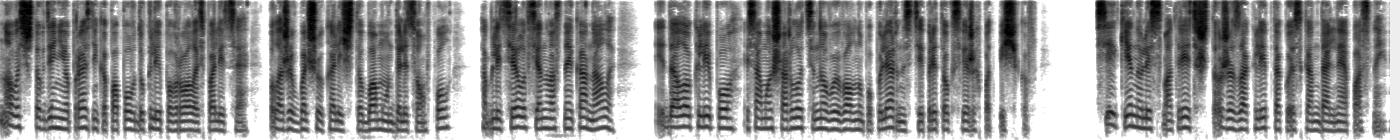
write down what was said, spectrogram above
Новость, что в день ее праздника по поводу клипа ворвалась полиция, положив большое количество бомонда лицом в пол, облетела все новостные каналы и дало клипу и самой Шарлотте новую волну популярности и приток свежих подписчиков. Все кинулись смотреть, что же за клип такой скандальный и опасный.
